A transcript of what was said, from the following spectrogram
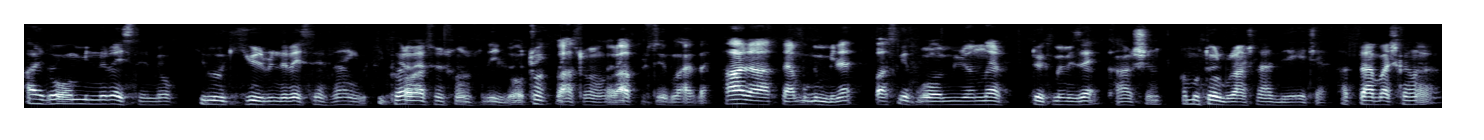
ayda 10 bin lira isterim yok. Yıllık 200 bin lira isterim falan gibi. Bir paralar söz konusu değildi. O çok daha sonraları 60 yıllarda. Hala hatta bugün bile basketbol milyonlar dökmemize karşın amatör branşlar diye geçer. Hatta başkanı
